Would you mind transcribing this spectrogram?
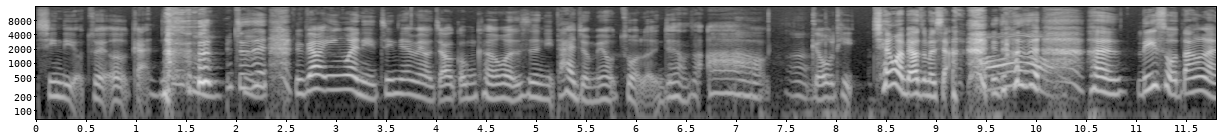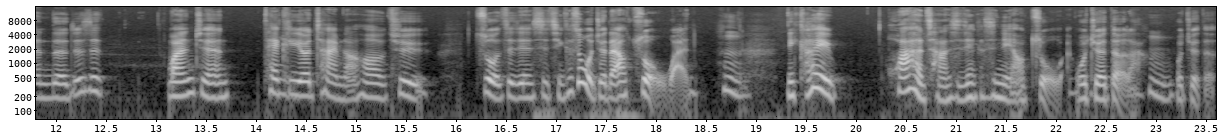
心里有罪恶感，嗯 就是你不要因为你今天没有交功课，或者是你太久没有做了，你就想说啊，嗯，给我提，千万不要这么想，你就是很理所当然的，就是完全 take your time，、然后去做这件事情。可是我觉得要做完，嗯。你可以花很长时间，可是你要做完，我觉得啦，嗯。我觉得。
